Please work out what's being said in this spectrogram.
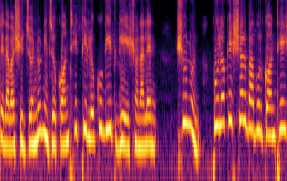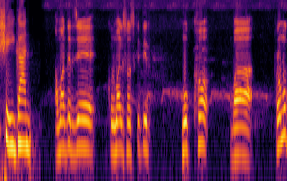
জেলাবাসীর জন্য নিজ কণ্ঠে একটি লোকগীত গেয়ে শোনালেন। শুনুন পুলকেশ্বর বাবুর কণ্ঠে সেই গান। আমাদের যে কুরমালি সংস্কৃতির মুখ্য বা প্রমুখ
